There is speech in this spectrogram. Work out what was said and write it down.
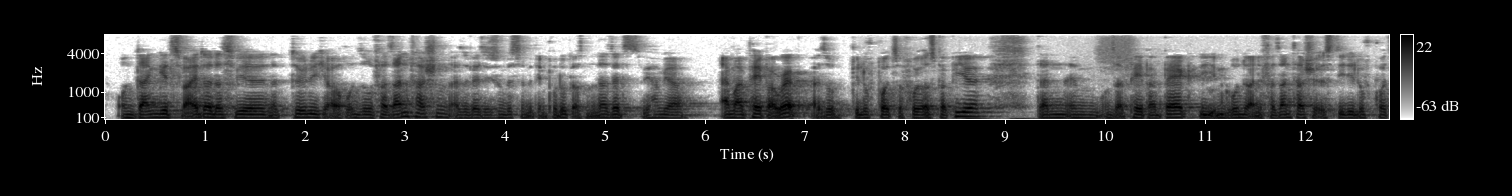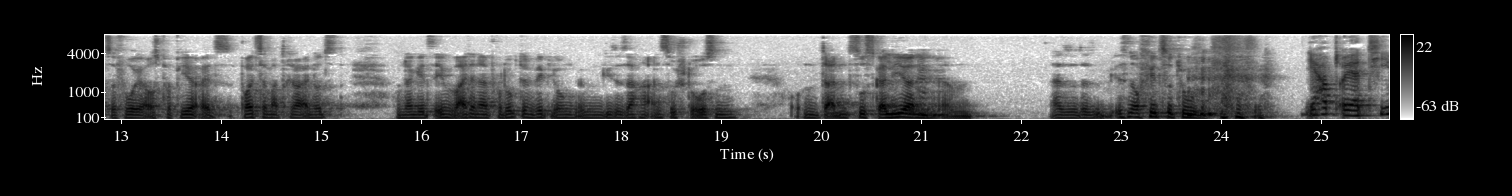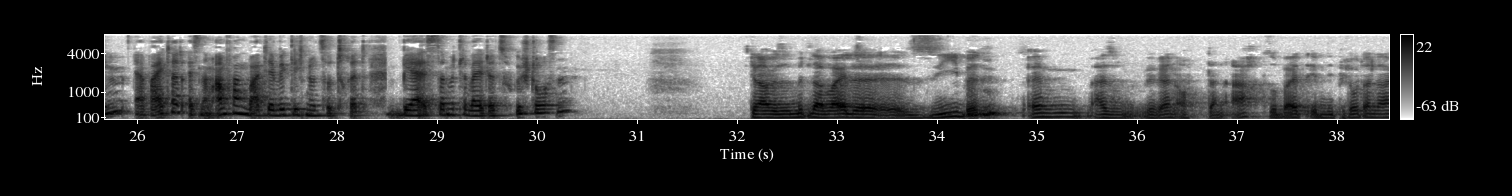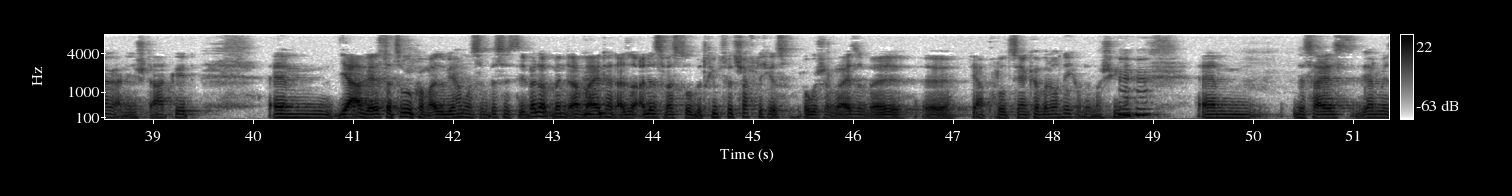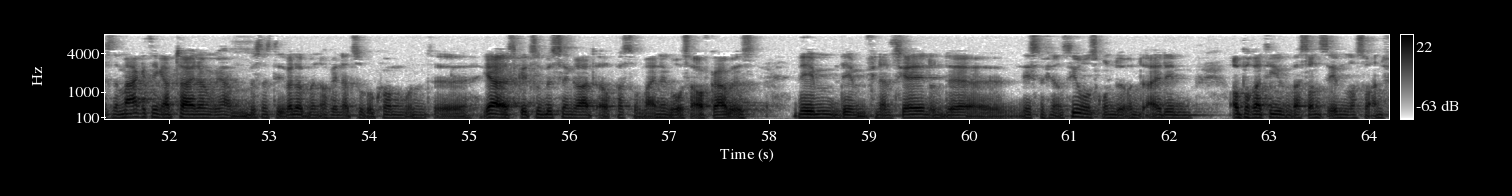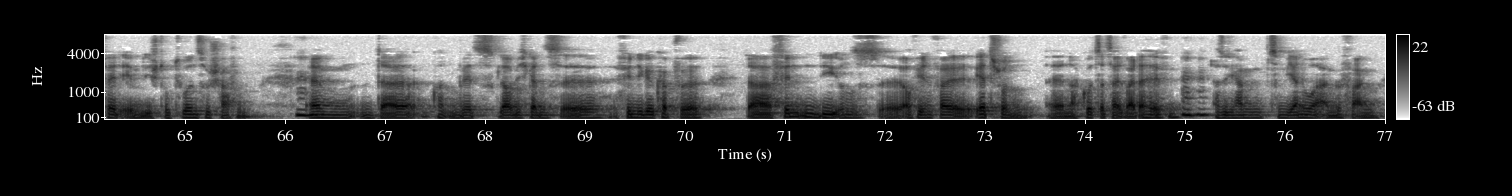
Und dann geht's weiter, dass wir natürlich auch unsere Versandtaschen, also wer sich so ein bisschen mit dem Produkt auseinandersetzt, wir haben ja einmal Paper Wrap, also die Luftpolsterfolie aus Papier, dann ähm, unser Paper Bag, die im Grunde eine Versandtasche ist, die die Luftpolsterfolie aus Papier als Polstermaterial nutzt. Und dann geht's eben weiter in der Produktentwicklung, um diese Sachen anzustoßen und dann zu skalieren. Mhm. Ähm, also da ist noch viel zu tun. Ihr habt euer Team erweitert. Also am Anfang wart ihr wirklich nur zu dritt. Wer ist da mittlerweile dazugestoßen? Genau, wir sind mittlerweile äh, sieben. Mhm. Ähm, also wir werden auch dann acht, sobald eben die Pilotanlage an den Start geht. Ähm, ja, wer ist dazugekommen? Also wir haben uns im Business Development erweitert, mhm. also alles, was so betriebswirtschaftlich ist, logischerweise, weil äh, ja, produzieren können wir noch nicht ohne Maschine. Mhm. Ähm, das heißt, wir haben jetzt eine Marketingabteilung, wir haben Business Development noch wieder dazu bekommen und äh, ja, es geht so ein bisschen gerade auch, was so meine große Aufgabe ist, neben dem finanziellen und der nächsten Finanzierungsrunde und all dem operativen, was sonst eben noch so anfällt, eben die Strukturen zu schaffen. Mhm. Ähm, da konnten wir jetzt, glaube ich, ganz äh, findige Köpfe da finden, die uns äh, auf jeden Fall jetzt schon äh, nach kurzer Zeit weiterhelfen. Mhm. Also die haben zum Januar angefangen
